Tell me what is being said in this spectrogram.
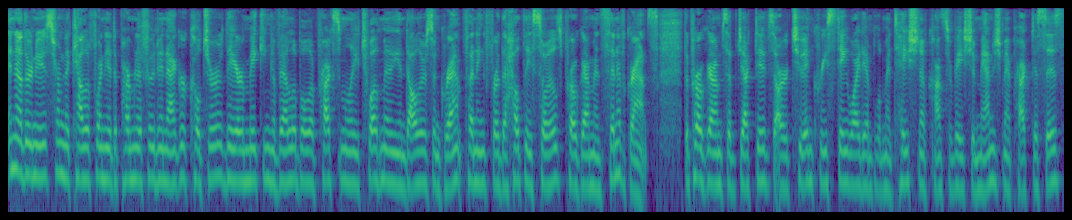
In other news from the California Department of Food and Agriculture, they are making available approximately $12 million in grant funding for the Healthy Soils Program incentive grants. The program's objectives are to increase statewide implementation of conservation management practices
